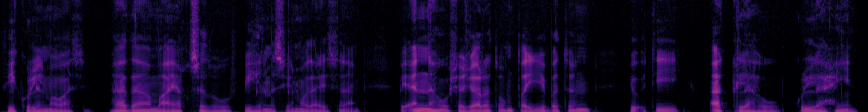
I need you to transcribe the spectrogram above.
في كل المواسم. هذا ما يقصد به المسيح الموعود عليه السلام بأنه شجرة طيبة يؤتي أكله كل حين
